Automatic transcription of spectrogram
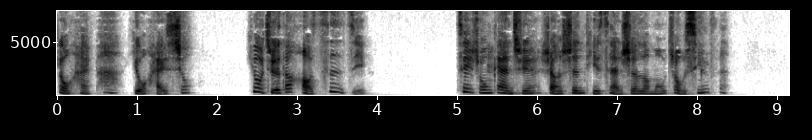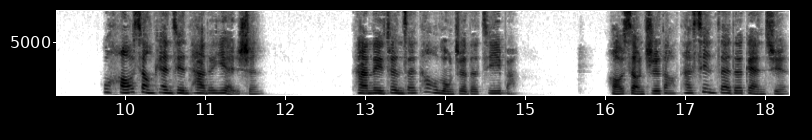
又害怕又害羞，又觉得好刺激。这种感觉让身体产生了某种兴奋。我好想看见他的眼神，他那正在套拢着的鸡巴，好想知道他现在的感觉。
